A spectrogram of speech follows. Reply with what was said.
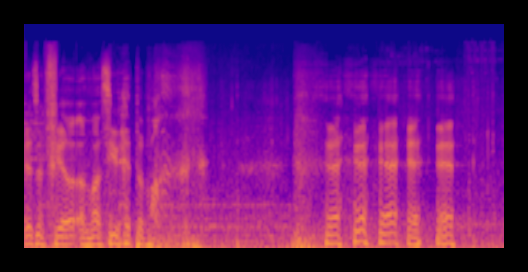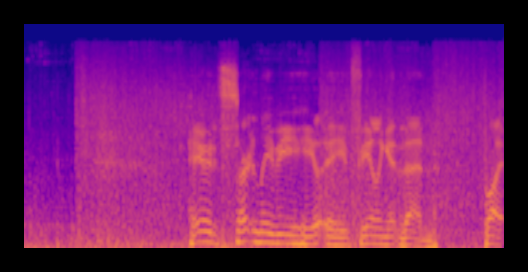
He doesn't feel it unless you hit the ball. he would certainly be he uh, feeling it then, but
